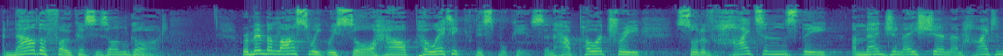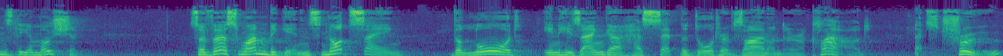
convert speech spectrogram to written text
And now the focus is on God. Remember last week we saw how poetic this book is and how poetry sort of heightens the imagination and heightens the emotion. So verse 1 begins not saying, the Lord in his anger has set the daughter of Zion under a cloud. That's true.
